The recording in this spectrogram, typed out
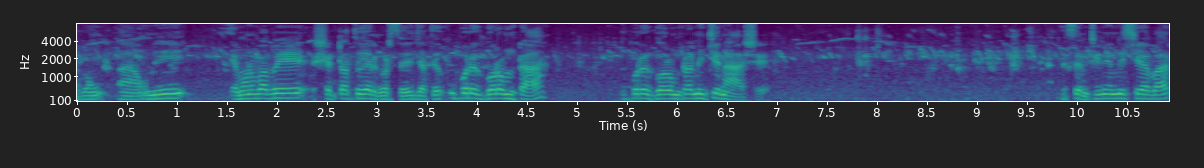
এবং উনি এমনভাবে সেটা তৈরি করছে যাতে উপরে গরমটা উপরে গরমটা নিচে না আসে। দেখছেন, টিনের নিচে আবার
